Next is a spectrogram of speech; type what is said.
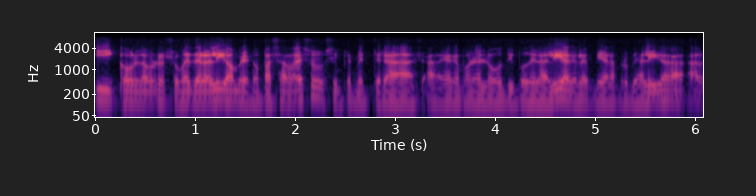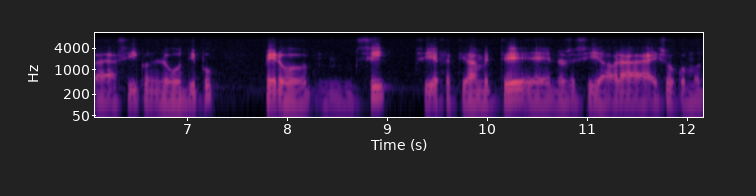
Y con los resumen de la liga, hombre, no pasaba eso, simplemente era, había que poner el logotipo de la liga, que lo envía la propia liga, así, con el logotipo. Pero mm, sí, sí, efectivamente, eh, no sé si ahora eso como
